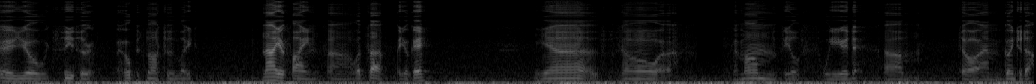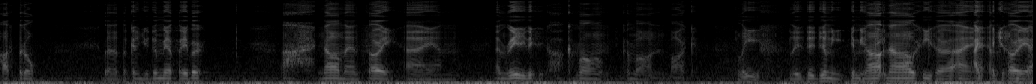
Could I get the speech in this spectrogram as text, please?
Hey yo, it's Caesar. I hope it's not too late. Nah, you're fine. Uh, what's up? Are you okay? Yeah, so uh, my mom feels weird. Um, so I'm going to the hospital. But, but can you do me a favor? Ah, no, man. Sorry. I am. I'm really busy. Oh, come on, come on, Mark. Please, please do, do me, do me a No, favor. no, Caesar. I, I, I I'm just sorry. I,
